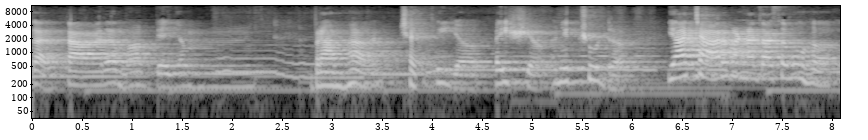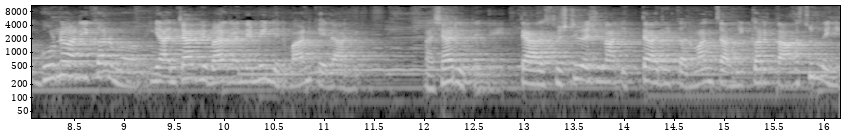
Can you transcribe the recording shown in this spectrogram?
कर्तारमव्ययम्। ब्राह्मण क्षत्रिय वैश्य आणि क्षुद्र या चार वर्णाचा समूह गुण आणि कर्म यांच्या विभागाने मी निर्माण केला आहे. अशा रीतीने त्या सृष्टीरचना इत्यादी कर्मांचा मी करता असूनही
